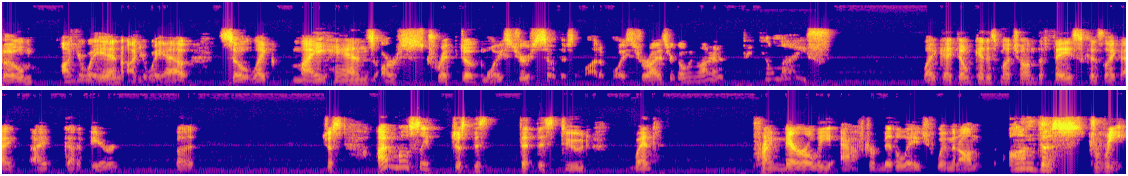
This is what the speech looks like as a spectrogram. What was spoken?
boom on your way in, on your way out. So like my hands are stripped of moisture, so there's a lot of moisturizer going on, and they feel nice. Like I don't get as much on the face because like I I got a beard, but just I'm mostly just this that this dude went primarily after middle-aged women on on the street.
